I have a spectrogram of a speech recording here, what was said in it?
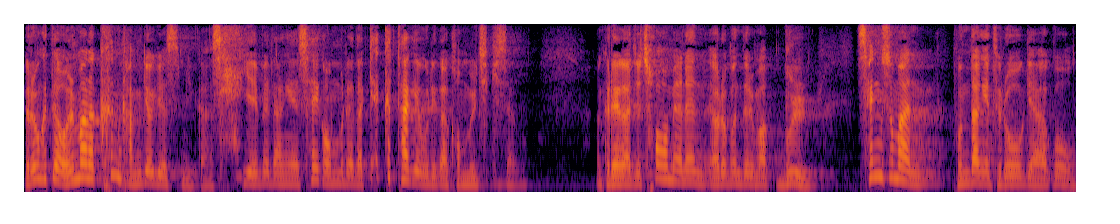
여러분 그때 얼마나 큰 감격이었습니까? 새 예배당에 새 건물에다 깨끗하게 우리가 건물 지키자고. 그래가지고 처음에는 여러분들 막 물, 생수만 본당에 들어오게 하고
